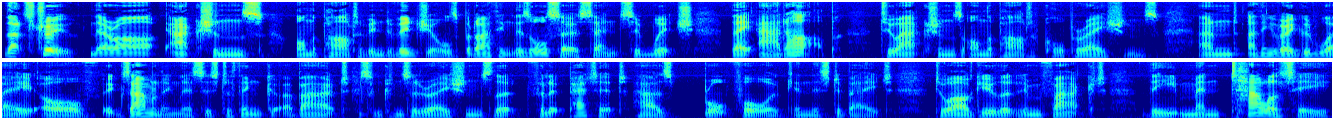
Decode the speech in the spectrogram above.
That's true. There are actions on the part of individuals, but I think there's also a sense in which they add up to actions on the part of corporations. And I think a very good way of examining this is to think about some considerations that Philip Pettit has brought forward in this debate to argue that, in fact, the mentality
